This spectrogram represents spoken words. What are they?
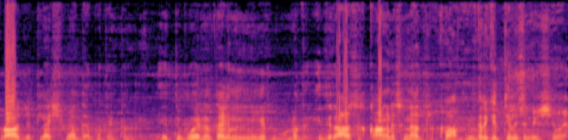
ప్రాజెక్ట్ లక్ష్యమే దెబ్బతింటుంది. ఎత్తిపోయిన తగిన నీరు ఉండదు. ఇది రాష్ట్ర కాంగ్రెస్ నేతలకు అందరికీ తెలిసిన విషయమే.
